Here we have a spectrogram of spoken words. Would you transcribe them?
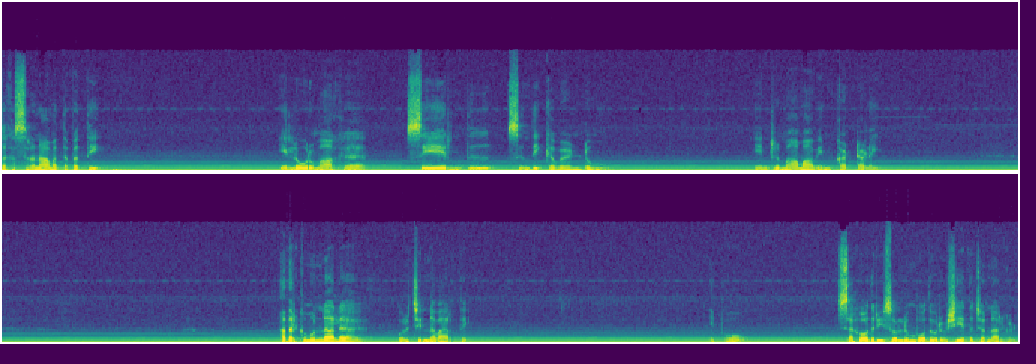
சகசிரநாமத்தை பற்றி எல்லோருமாக சேர்ந்து சிந்திக்க வேண்டும் என்று மாமாவின் கட்டளை. அதற்கு முன்னால ஒரு சின்ன வார்த்தை. இப்போ சகோதரி சொல்லும்போது ஒரு விஷயத்தை சொன்னார்கள்.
